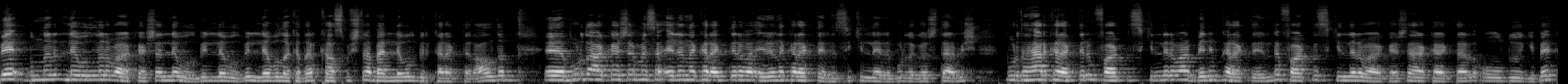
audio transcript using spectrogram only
Ve bunların level'ları var arkadaşlar. Level 1, level 1, level'a kadar kasmışlar. Ben level 1 karakter aldım. Ee, burada arkadaşlar mesela Elena karakteri var. Elena karakterinin skill'lerini burada göstermiş. Burada her karakter karakterin farklı skill'leri var. Benim karakterimde farklı skill'leri var arkadaşlar. Her karakterde olduğu gibi.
